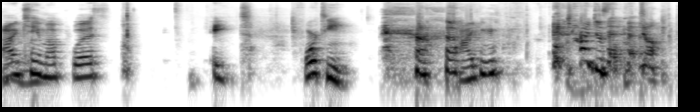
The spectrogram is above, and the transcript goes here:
I came up with eight. 14. I, I just jumped.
